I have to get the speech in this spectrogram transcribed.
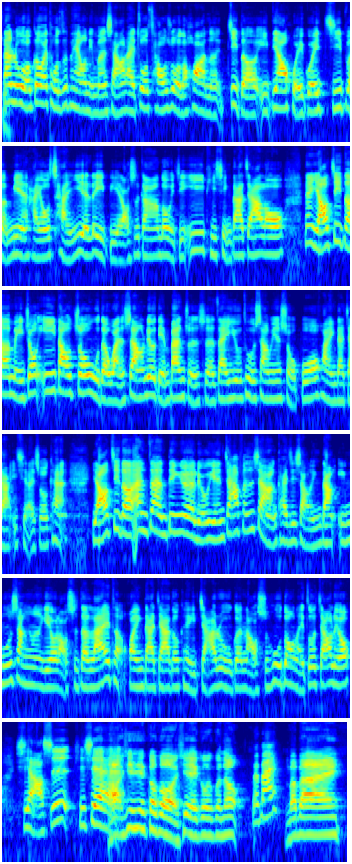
但如果各位投资朋友你们想要来做操作的话呢，记得一定要回归基本面，还有产业类别，老师刚刚都已经一一提醒大家喽。那也要记得每周一到周五的晚上六点半准时的在 YouTube 上面首播，欢迎大家一起来收看。也要记得按赞、订阅、留言、加分享，开启小铃铛，荧幕上呢。也有老师的 Light，欢迎大家都可以加入跟老师互动来做交流。谢谢老师，谢谢。好，谢谢 Coco，谢谢各位观众，拜拜，拜拜。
